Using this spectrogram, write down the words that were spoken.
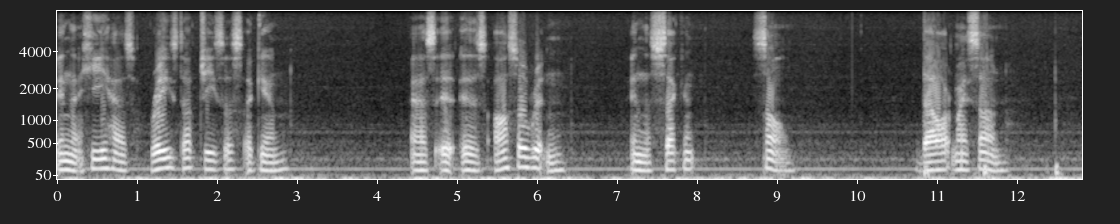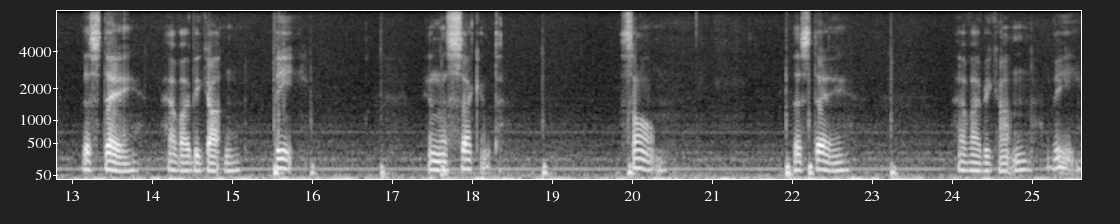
in that he has raised up Jesus again, as it is also written in the second psalm Thou art my son, this day have I begotten thee. In the second psalm, This day have I begotten thee.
